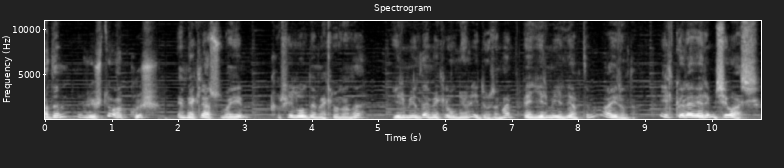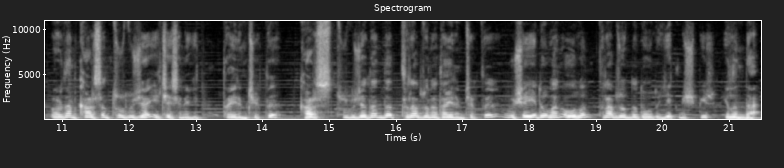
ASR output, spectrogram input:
Adım Rüştü Akkuş. Emekli subayım. 40 yıl oldu emekli olalı. 20 yılda emekli olunuyor idi o zaman. Ben 20 yıl yaptım, ayrıldım. İlk görev yerim Sivas. Oradan Kars'ın Tuzluca ilçesine git, tayinim çıktı. Kars Tuzluca'dan da Trabzon'a tayinim çıktı. Bu şehit olan oğlum Trabzon'da doğdu 71 yılında.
